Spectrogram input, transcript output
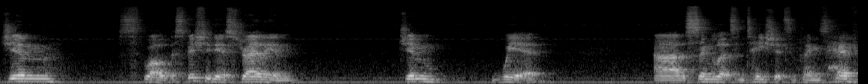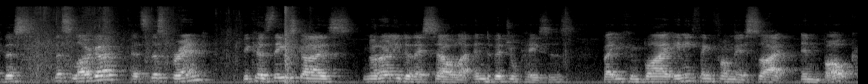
gym, well, especially the Australian gym wear, uh, the singlets and t-shirts and things have this this logo. It's this brand because these guys not only do they sell like individual pieces, but you can buy anything from their site in bulk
